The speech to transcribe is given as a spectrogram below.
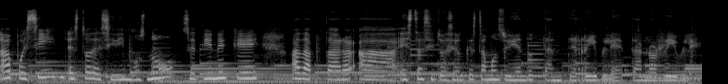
ah, pues sí, esto decidimos. No, se tiene que adaptar a esta situación que estamos viviendo tan terrible, tan horrible.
